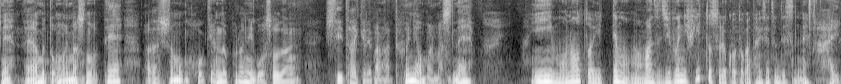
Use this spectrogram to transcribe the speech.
うね、悩むと思いますので、私ども保険のプロにご相談していただければな、というふうには思いますね。いいものと言っても、まあ、まず自分にフィットすることが大切ですね。はい。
